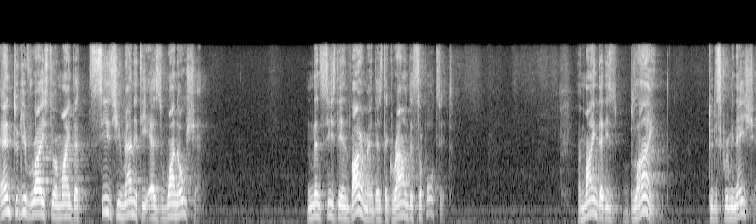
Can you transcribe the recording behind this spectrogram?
and to give rise to a mind that sees humanity as one ocean and then sees the environment as the ground that supports it. A mind that is blind to discrimination.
